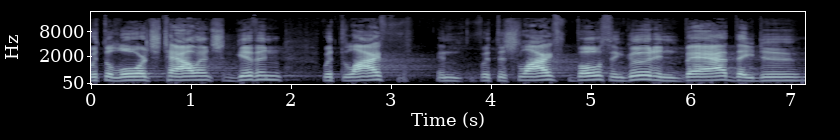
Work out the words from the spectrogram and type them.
with the Lord's talents given with life and with this life, both in good and bad, they do.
